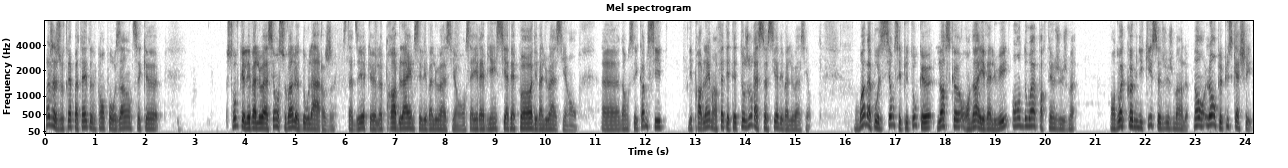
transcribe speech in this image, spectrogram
moi j'ajouterais peut-être une composante, c'est que je trouve que l'évaluation a souvent le dos large. C'est-à-dire que le problème, c'est l'évaluation. Ça irait bien s'il n'y avait pas d'évaluation. Euh, donc, c'est comme si les problèmes, en fait, étaient toujours associés à l'évaluation. Moi, ma position, c'est plutôt que lorsqu'on a à évaluer, on doit porter un jugement. On doit communiquer ce jugement-là. Non, là, on ne peut plus se cacher.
